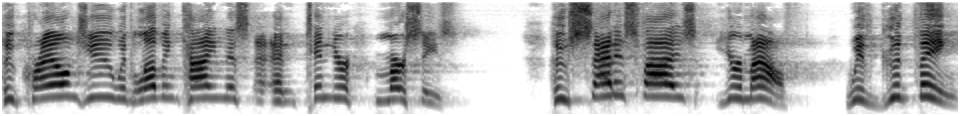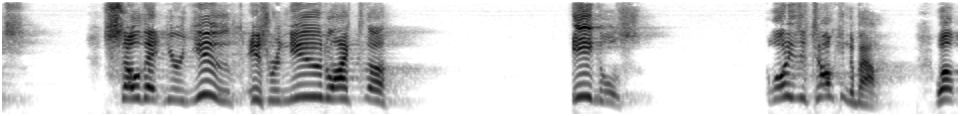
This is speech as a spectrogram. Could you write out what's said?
who crowns you with loving kindness and tender mercies, who satisfies your mouth with good things so that your youth is renewed like the eagles. What is he talking about? Well,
